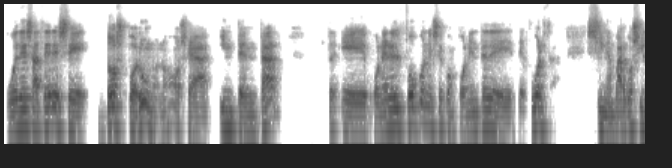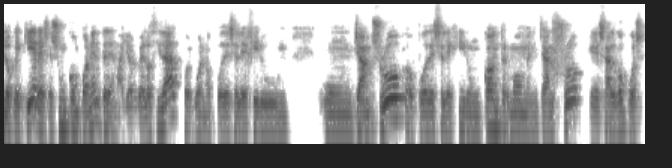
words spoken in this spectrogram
puedes hacer ese 2 por 1, ¿no? O sea, intentar eh, poner el foco en ese componente de, fuerza. Sin embargo, si lo que quieres es un componente de mayor velocidad, pues bueno, puedes elegir un, jump rook o puedes elegir un counter moment jump rook, que es algo, pues,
